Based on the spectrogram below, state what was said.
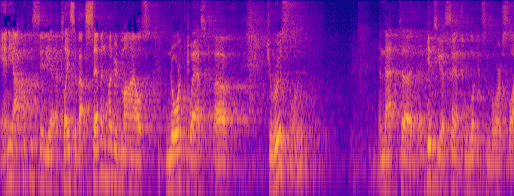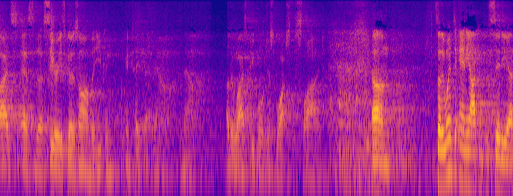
Antioch of Pisidia, a place about 700 miles northwest of Jerusalem. And that uh, gives you a sense. We'll look at some more slides as the series goes on, but you can, you can take that down now. Otherwise, people will just watch the slide. Um, so they went to Antioch and Pisidia.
